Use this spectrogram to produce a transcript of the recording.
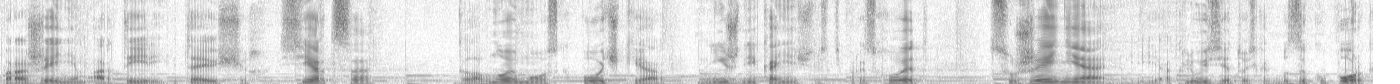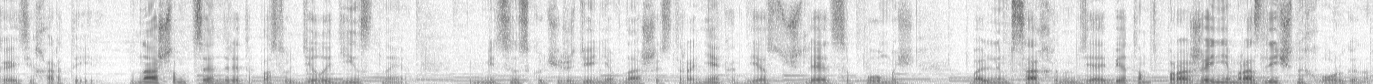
поражением артерий, питающих сердце, головной мозг, почки, нижние конечности. Происходит сужение и окклюзия, то есть как бы закупорка этих артерий. В нашем центре это, по сути дела, единственное медицинское учреждение в нашей стране, где осуществляется помощь больным сахарным диабетом с поражением различных органов,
